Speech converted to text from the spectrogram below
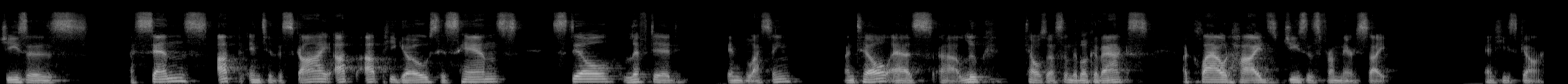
Jesus ascends up into the sky, up, up he goes, his hands still lifted in blessing, until, as uh, Luke tells us in the book of Acts, a cloud hides Jesus from their sight, and he's gone.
